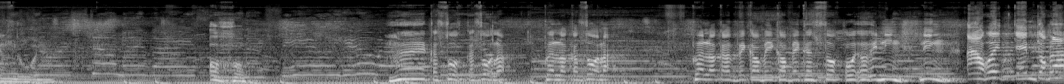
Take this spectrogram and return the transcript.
ยังโดนโอ้โหเฮ้ยกระซวกกระซวกแล้วเพื่อนเรากระซวกแล้วเพื่อนเรากระไปกระไปกระไปกระซวกโอ้ยโอ้ยนิ่งนิ่งอ้าวเฮ้ยเจมจบละ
